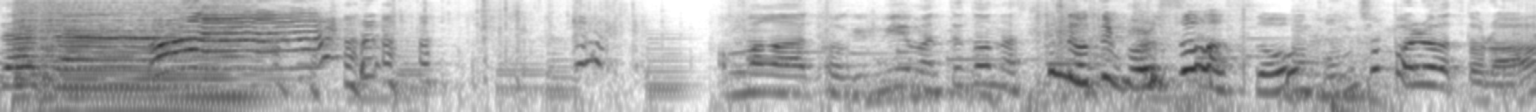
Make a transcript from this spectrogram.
짜잔. 엄마가 저기 위에만 뜯어놨어. 근데 어떻게 벌써 왔어? 엄청 빨리 왔더라.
